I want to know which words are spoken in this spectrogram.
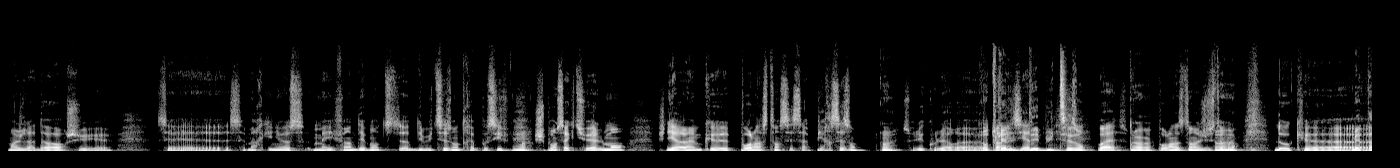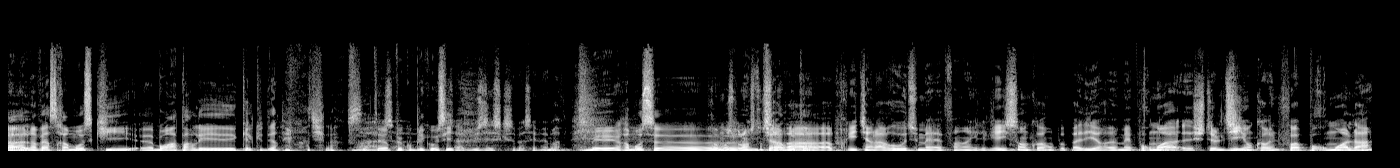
Moi, je l'adore. Je suis, c'est Marquinhos, mais il fait un, début de saison très poussif. Je pense actuellement, je dirais même que pour l'instant, c'est sa pire saison sous les couleurs euh, En tout cas, le début de saison. Ouais, pour l'instant, justement. Donc, euh, mais tu as l'inverse, Ramos, qui, euh, bon, à part les quelques derniers matchs, c'était un peu compliqué aussi. C'est abusé ce qui s'est passé, mais bref. Mais Ramos, Ramos pour il tient la route. Hein. Après, il tient la route, mais enfin, il est vieillissant, quoi. On peut pas dire. Mais pour moi, je te le dis encore une fois, pour moi, là,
